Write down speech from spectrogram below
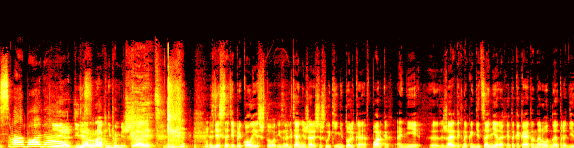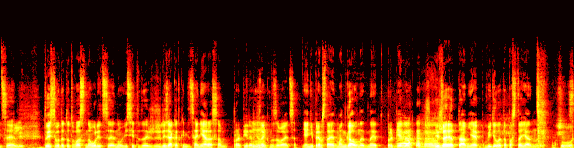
Свобода! Ни один Здесь- араб не помешает. Здесь, кстати, прикол есть, что израильтяне жарят шашлыки не только в парках, они э, жарят их на кондиционерах. Это какая-то народная традиция. Блин. То есть вот этот у вас на улице, ну, висит эта железяка от кондиционера, сам пропеллер, не знаю, как называется. И они прям ставят мангал на, на этот пропеллер и жарят там. Я видел это постоянно. Вот.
